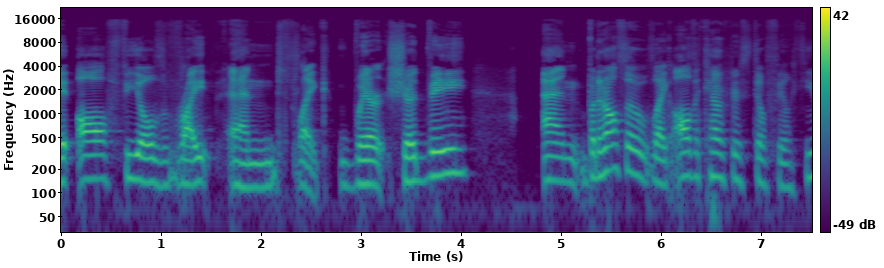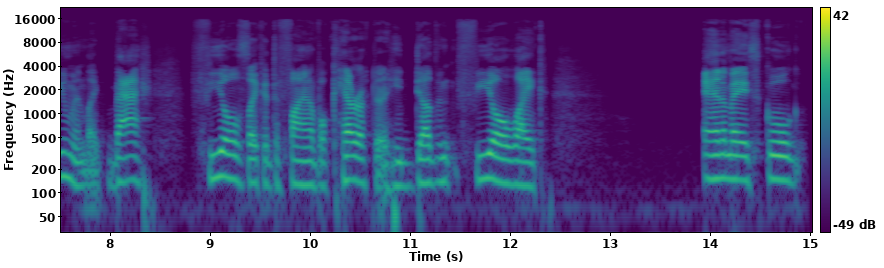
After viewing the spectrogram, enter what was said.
It all feels right and like where it should be. And but it also like all the characters still feel human. Like Vash feels like a definable character. He doesn't feel like anime school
